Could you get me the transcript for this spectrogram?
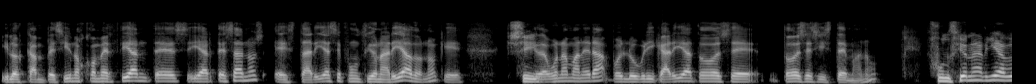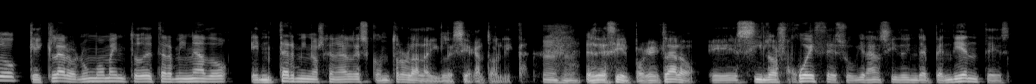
y los campesinos comerciantes y artesanos estaría ese funcionariado, ¿no? Que, que de alguna manera pues lubricaría todo ese, todo ese sistema, ¿no? Funcionariado que, claro, en un momento determinado en términos generales controla la Iglesia Católica. Es decir, porque claro, eh, si los jueces hubieran sido independientes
